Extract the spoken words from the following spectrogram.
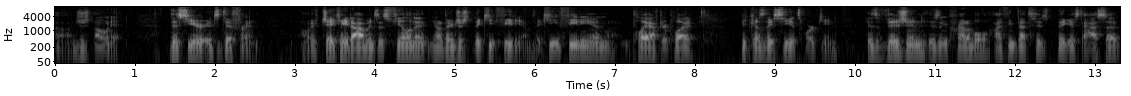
uh, just own it. This year it's different. You know, if J.K. Dobbins is feeling it, you know they're just they keep feeding him. They keep feeding him play after play because they see it's working. His vision is incredible. I think that's his biggest asset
